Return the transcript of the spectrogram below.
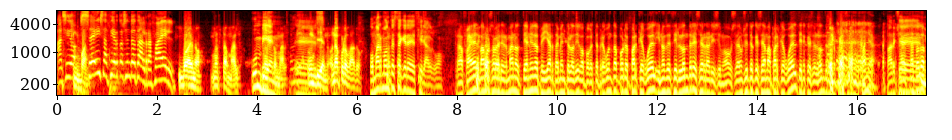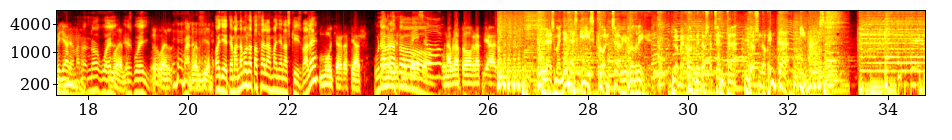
Han sido Bueno. seis aciertos en total, Rafael. Bueno, no está mal. Un No bien. está mal. Eh, Un bien, un aprobado. Omar Montes te quiere decir algo. Rafael, vamos a ver, hermano, te han ido a pillar, también te lo digo, porque te preguntan por el Parque Güell y no decir Londres es rarísimo. O sea, un sitio que se llama Parque Güell tiene que ser Londres, no puede ser en España. Parque... O sea, está todo a pillar, hermano. No, no es Güell, Bueno. es Güell. Well, Bueno, well, bien. oye, te mandamos la taza de las mañanas Kiss, ¿vale? Muchas gracias. Un abrazo. Beso. Un abrazo, gracias. Las mañanas Kiss con Xavi Rodríguez. Lo mejor de los 80, los 90 y más.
